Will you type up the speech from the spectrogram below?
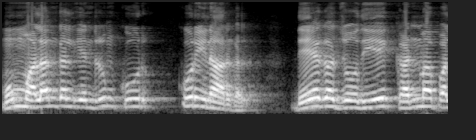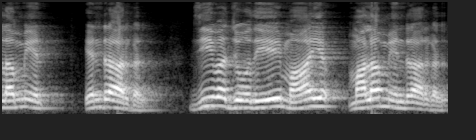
மும்மலங்கள் என்றும் கூர் கூறினார்கள். தேக ஜோதியை கண்ம பலம் என்- என்றார்கள். ஜீவ ஜோதியை மாய மலம் என்றார்கள்.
